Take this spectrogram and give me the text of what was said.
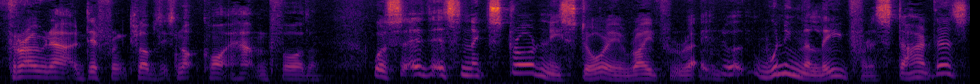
thrown out of different clubs. It's not quite happened for them. Well, it's, an extraordinary story, right? Winning the league for a start, that's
